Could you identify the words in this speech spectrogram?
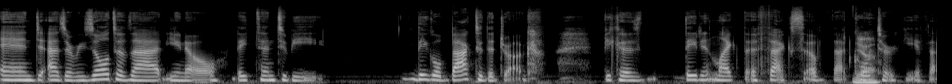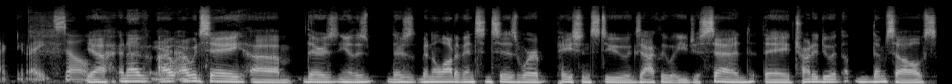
and as a result of that, you know, they tend to be they go back to the drug because they didn't like the effects of that cold yeah. turkey effect, right? So yeah, and I've yeah. I, I, would say um, there's you know there's there's been a lot of instances where patients do exactly what you just said. They try to do it themselves,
